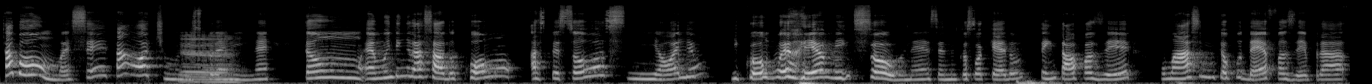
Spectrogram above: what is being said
Tá bom, vai ser, tá ótimo isso é. para mim, né? Então, é muito engraçado como as pessoas me olham e como eu realmente sou, né? Sendo que eu só quero tentar fazer o máximo que eu puder fazer para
